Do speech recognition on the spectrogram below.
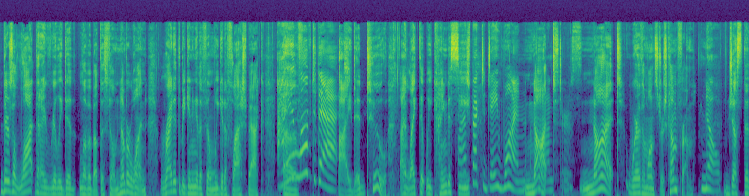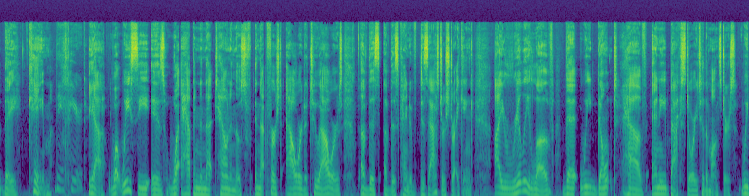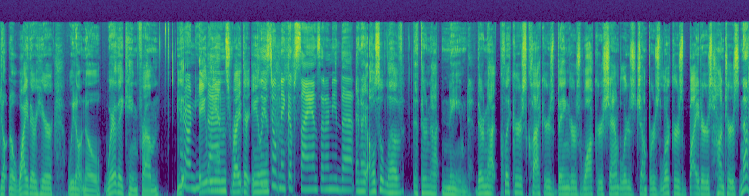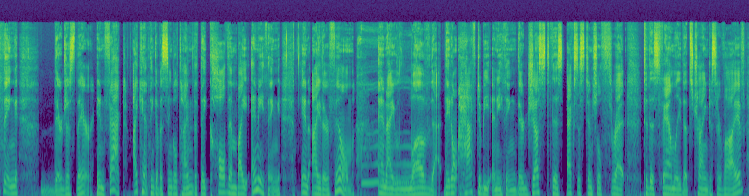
there's a lot that I really did love about this film. Number 1, right at the beginning of the film we get a flashback. i of- loved that I did too. I like that we kind of see flashback to day one of the Not- monsters not where the monsters come from, no just that they came. they appeared Yeah, what we see is what happened in that town in those in that first hour to 2 hours of this of this kind of disaster striking. I really love that we don't have any backstory to the monsters. We don't know why they're here. We don't know where they came from. I don't need that. aliens, right? They're aliens. please aliens. don't make up science i don't need that And I also love that they're not named. They're not clickers, clackers, bangers, walkers, shamblers, jumpers, lurkers, biters, hunters, nothing. They're just there. In fact, I can't think of a single time that they call them by anything in either film. And I love that. They don't have to be anything. They're just this existential threat to this family that's trying to survive.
